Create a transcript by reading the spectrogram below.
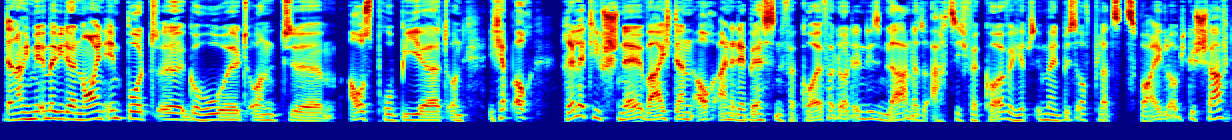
Dann habe ich mir immer wieder neuen Input äh, geholt und äh, ausprobiert und ich habe auch relativ schnell war ich dann auch einer der besten Verkäufer dort in diesem Laden, also 80 Verkäufer. Ich habe es immerhin bis auf Platz zwei, glaube ich, geschafft.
